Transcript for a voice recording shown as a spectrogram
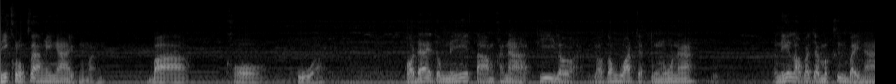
นี่โครงสร้างง่ายๆของมัน บาร์คอ หัว พอได้ตรงนี้ตามขนาดที่เราเราต้องวัดจากตรงนู้นนะ อันนี้เราก็จะมาขึ้นใบหน้า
